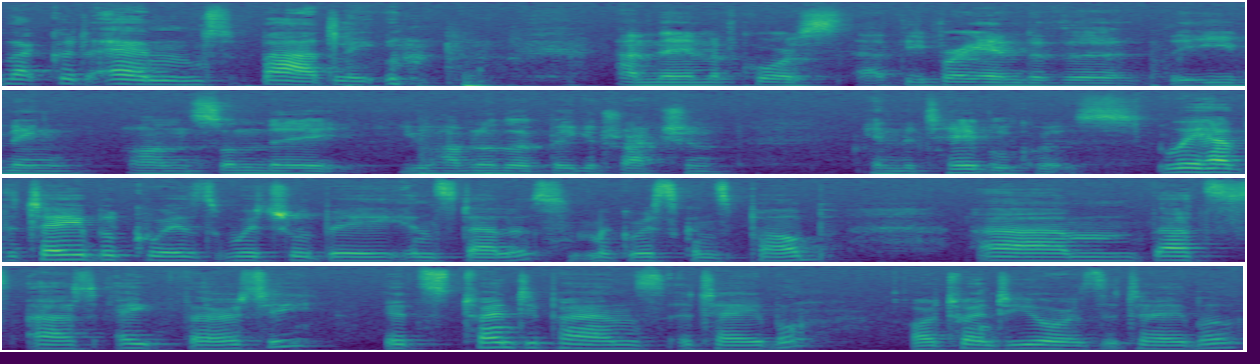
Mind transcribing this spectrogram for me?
that could end badly. And then, of course, at the very end of the, the evening on Sunday, you have another big attraction in the table quiz. We have the table quiz, which will be in Stella's, McGriskin's pub. Um, that's at eight thirty. It's twenty pounds a table, or twenty euros a table.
